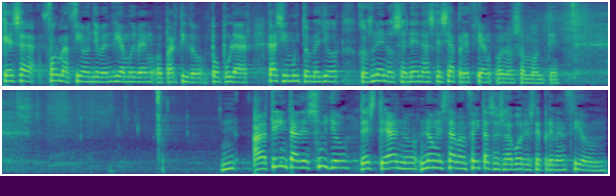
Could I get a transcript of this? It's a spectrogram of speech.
que esa formación lle vendría moi ben ao Partido Popular, casi moito mellor que os nenos e nenas que se aprecian o noso monte. A 30 de xullo deste ano non estaban feitas as labores de prevención,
